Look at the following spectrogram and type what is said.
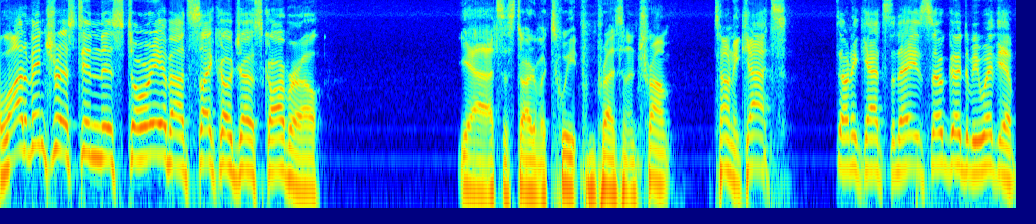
lot of interest in this story about Psycho Joe Scarborough. Yeah, that's the start of a tweet from President Trump. Tony Katz. Tony Katz today. It's so good to be with you.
